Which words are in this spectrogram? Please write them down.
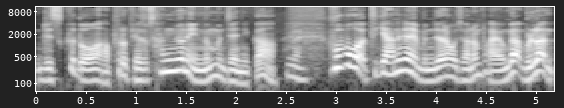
리스크도 앞으로 계속 상존에 있는 문제니까 네. 후보가 어떻게 하느냐의 문제라고 저는 봐요. 그러니까 물론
